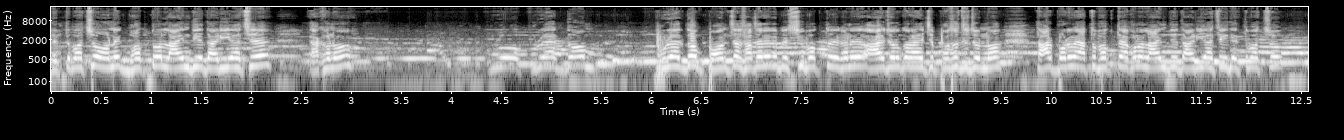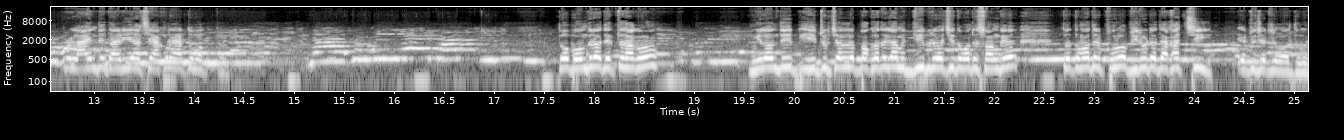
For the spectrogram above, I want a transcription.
দেখতে পাচ্ছ, অনেক ভক্ত লাইন দিয়ে দাঁড়িয়ে আছে, এখনও। পুরো পুরো একদম পুরো একদম পঞ্চাশ হাজারের বেশি ভক্ত এখানে আয়োজন করা হয়েছে প্রসাদের জন্য। তারপরেও এত ভক্ত এখনও লাইন দিয়ে দাঁড়িয়ে আছে দেখতে পাচ্ছ। লাইন দিয়ে দাঁড়িয়ে আছে, এখনও এত ভক্ত। তো বন্ধুরা, দেখতে থাকো। মিলনদীপ ইউটিউব চ্যানেলের পক্ষ থেকে আমি দীপ রয়েছি তোমাদের সঙ্গে। তো তোমাদের পুরো ভিডিওটা দেখাচ্ছি এ টু জেডের মাধ্যমে।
